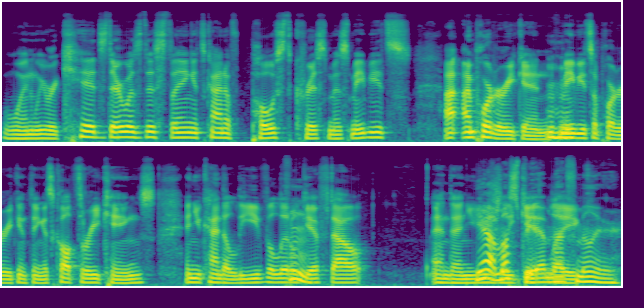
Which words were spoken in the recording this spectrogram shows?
when we were kids. There was this thing. It's kind of post Christmas. Maybe it's I, I'm Puerto Rican. Mm-hmm. Maybe it's a Puerto Rican thing. It's called Three Kings, and you kind of leave a little gift out, and then you yeah, it usually must be. get I'm like not familiar.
